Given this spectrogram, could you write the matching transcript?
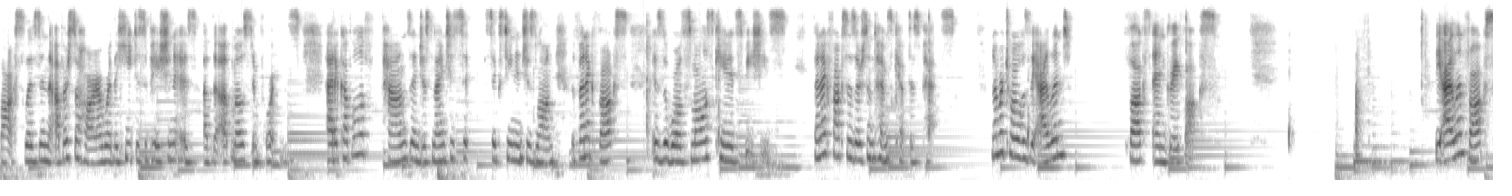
fox lives in the upper Sahara where the heat dissipation is of the utmost importance. At a couple of pounds and just 9 to 16 inches long, the fennec fox is the world's smallest canid species. Fennec foxes are sometimes kept as pets. Number 12 is the island fox and gray fox. The island fox,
